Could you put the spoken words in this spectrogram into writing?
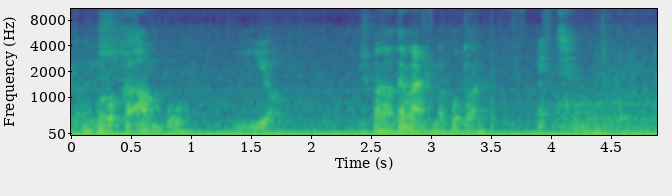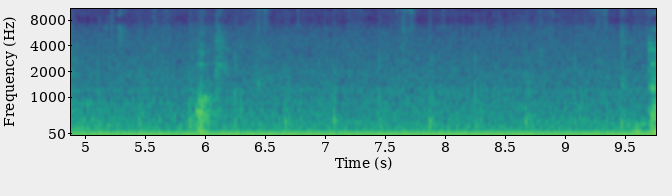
Joo. porukka ampuu. Joo. Jos mä otan tämän, niin mä putoan. Et. Okei. Mutta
